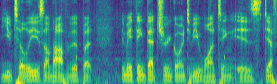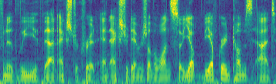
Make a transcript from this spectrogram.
utilities on top of it, but the main thing that you're going to be wanting is definitely that extra crit and extra damage on the ones. So yep, the upgrade comes at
